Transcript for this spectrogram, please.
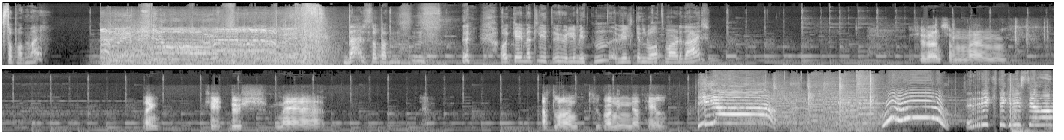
Stoppa den der? Der stoppa den. Ok, med et lite hull i midten. Hvilken låt var det der? Ikke den som um, Den Kate Bush med ja, et eller annet 'Running That Hill'. Woo! Riktig, Christian!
